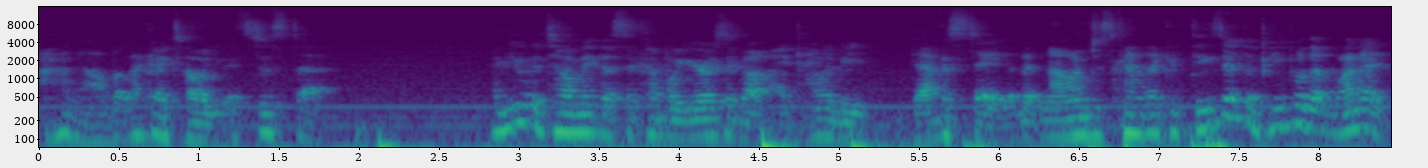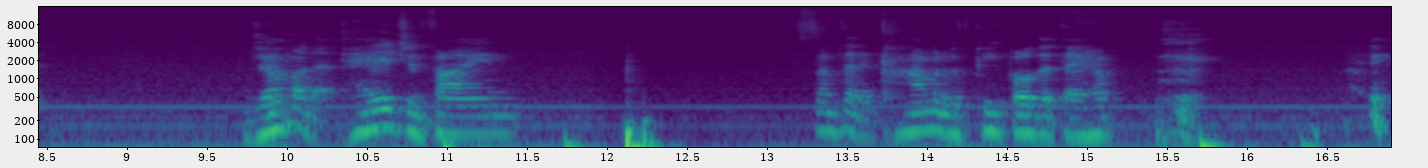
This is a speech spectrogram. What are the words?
I don't know, but like I told you, it's just uh, if you would have told me this a couple years ago, I'd probably be devastated. But now I'm just kind of like, if these are the people that want to jump on that page and find something in common with people that they have.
